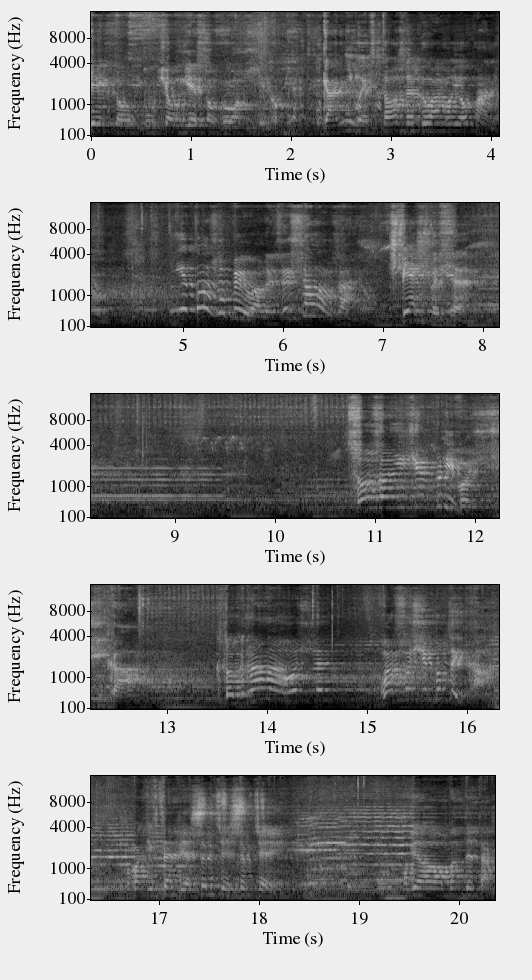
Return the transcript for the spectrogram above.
piękną płcią nie są wyłącznie kobiety. Ganiłeś to, że była moją panią. Nie to, że była, ale że szalał za nią. Śpieszmy się. Co za niecierpliwość dzika. Kto gna na oślep, łatwo się potyka. Chłopaki w tempie, szybciej, szybciej. Mówię o bandytach.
